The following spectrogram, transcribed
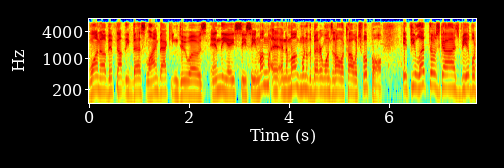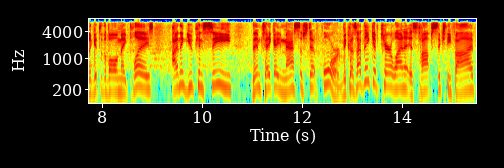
one of, if not the best, linebacking duos in the ACC, among, and among one of the better ones in all of college football. If you let those guys be able to get to the ball and make plays, I think you can see them take a massive step forward. Because I think if Carolina is top 65,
